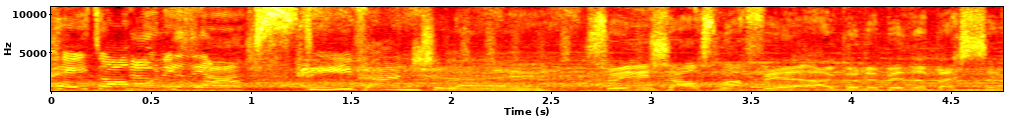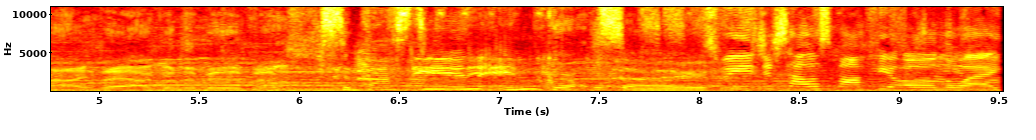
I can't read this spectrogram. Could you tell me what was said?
Paid our money for. Steve Angello. Swedish House Mafia are going to be the best tonight. They are going to be the best. Sebastian Ingrosso. Swedish House Mafia all the way.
